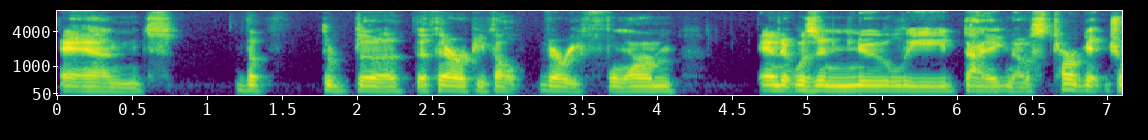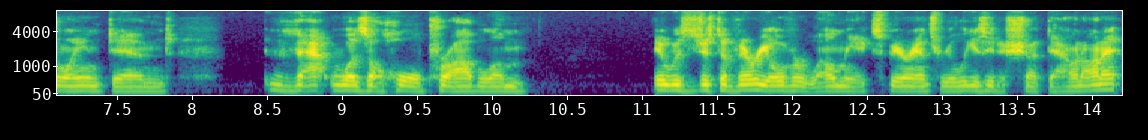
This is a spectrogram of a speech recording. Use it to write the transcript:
and the, the the the, therapy felt very form, and it was a newly diagnosed target joint, and that was a whole problem. It was just a very overwhelming experience, real easy to shut down on it.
